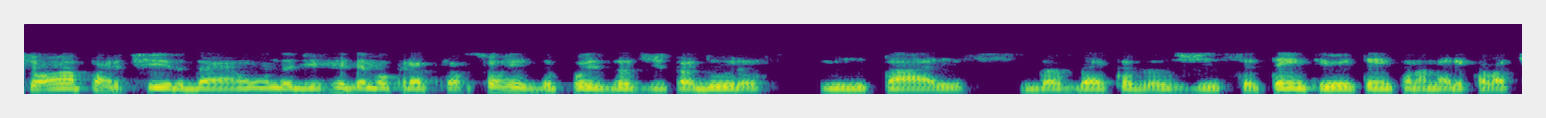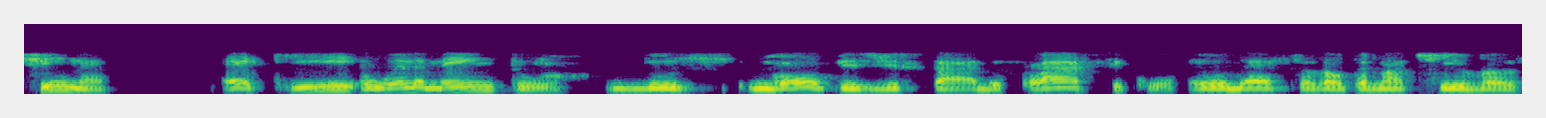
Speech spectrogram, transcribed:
só a partir da onda de redemocratizações, depois das ditaduras militares das décadas de 70 e 80 na América Latina, é que o elemento dos golpes de Estado clássico ou dessas alternativas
